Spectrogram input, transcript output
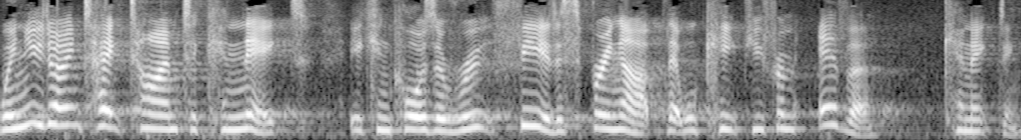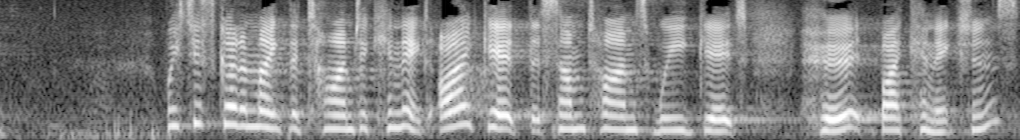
When you don't take time to connect, it can cause a root fear to spring up that will keep you from ever connecting. We've just got to make the time to connect. I get that sometimes we get hurt by connections,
